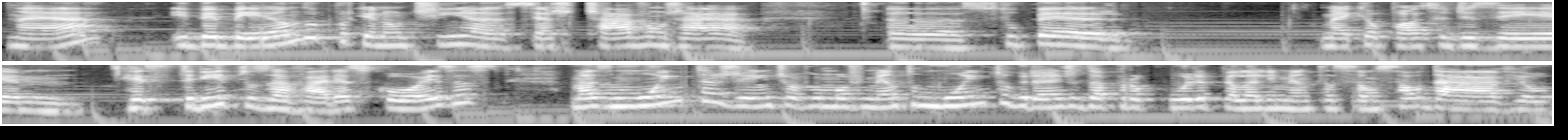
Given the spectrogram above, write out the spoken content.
né, e bebendo, porque não tinha, se achavam já uh, super, como é que eu posso dizer, restritos a várias coisas mas muita gente, houve um movimento muito grande da procura pela alimentação saudável,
